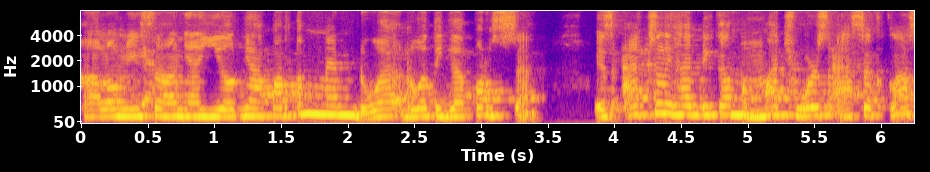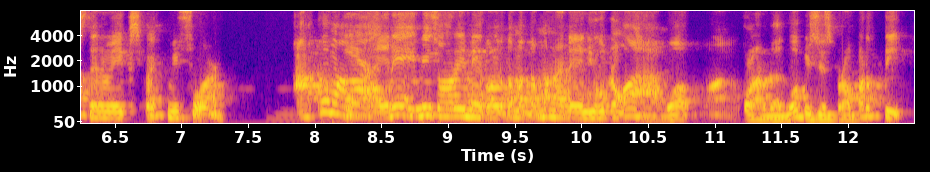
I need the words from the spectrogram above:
Kalau misalnya yieldnya apartemen 2 2 3 persen. It's actually have become a much worse asset class than we expect before. Aku malah yeah. ini ini sorry nih kalau teman-teman ada yang juga bilang ah gua keluarga gue bisnis properti.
